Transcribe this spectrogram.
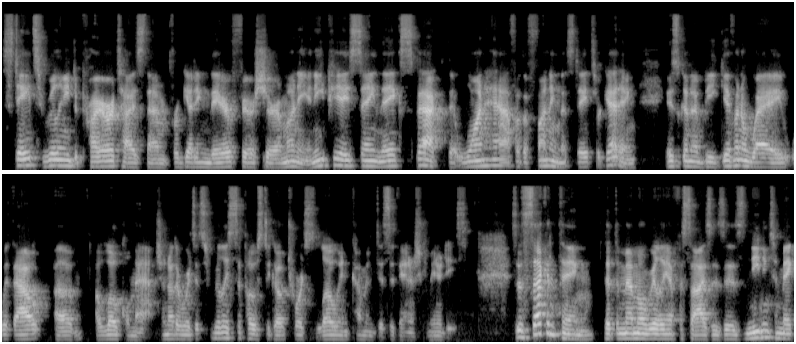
states really need to prioritize them for getting their fair share of money. And EPA is saying they expect that one half of the funding that states are getting is going to be given away without a, a local match. In other words, it's really supposed to go towards low income and disadvantaged communities. So the second thing that the memo really emphasizes is needing to make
